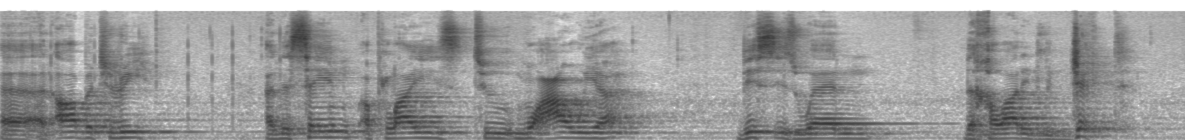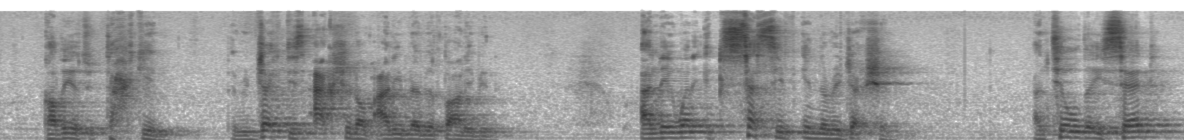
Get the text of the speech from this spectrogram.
uh, an arbitrary, and the same applies to Muawiyah. This is when the Khawarij reject qadiyah tahkim. They reject this action of Ali ibn Abi Talib. And they went excessive in the rejection until they said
